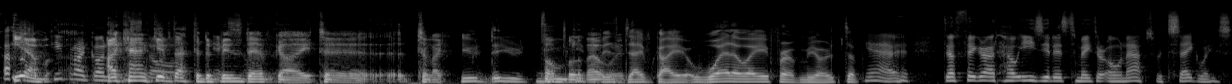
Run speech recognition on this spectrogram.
Yeah, but people aren't going. I can't give that to the biz dev guy to to like. You you need to Fumble keep the about biz with. dev guy well away from your stuff. Yeah, they'll figure out how easy it is to make their own apps with segues.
